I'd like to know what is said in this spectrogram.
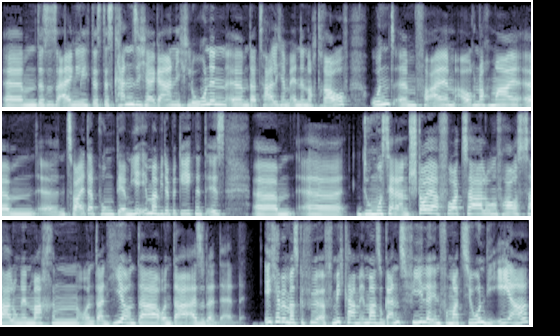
ähm, das ist eigentlich, das, das kann sich ja gar nicht lohnen, ähm, da zahle ich am Ende noch drauf und vor allem auch nochmal ähm, äh, ein zweiter Punkt, der mir immer wieder begegnet ist, ähm, äh, du musst ja dann Steuervorzahlungen, Vorauszahlungen machen und dann hier und da und da, also da, da, ich habe immer das Gefühl, für mich kamen immer so ganz viele Informationen, die eher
